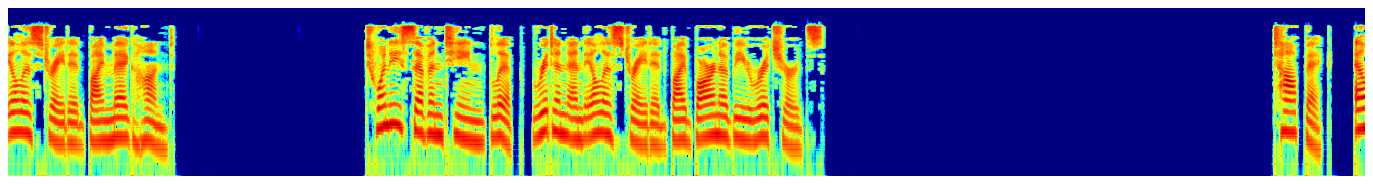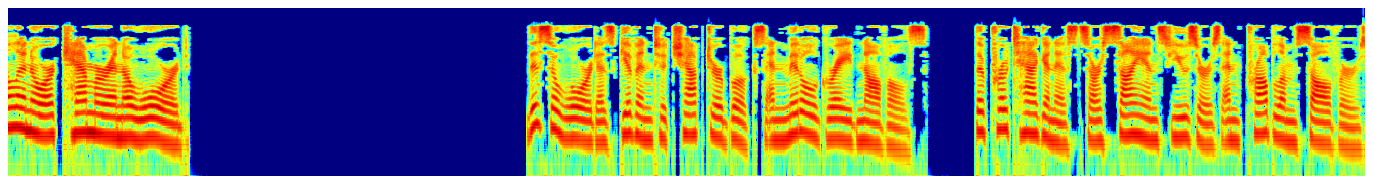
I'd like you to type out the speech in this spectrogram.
illustrated by Meg Hunt 2017 Blip, written and illustrated by Barnaby Richards Topic: Eleanor Cameron Award This award is given to chapter books and middle-grade novels. The protagonists are science users and problem solvers.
